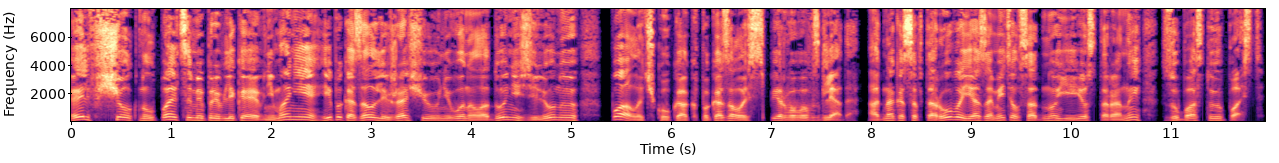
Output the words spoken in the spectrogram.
Эльф щелкнул пальцами, привлекая внимание, и показал лежащую у него на ладони зеленую палочку, как показалось с первого взгляда. Однако со второго я заметил с одной ее стороны зубастую пасть.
